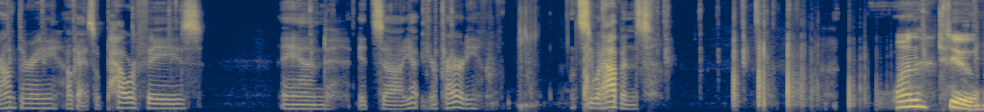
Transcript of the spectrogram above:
Round three. Okay. So power phase, and it's uh, yeah, your priority. Let's see what happens. One, two.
